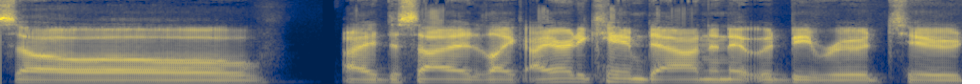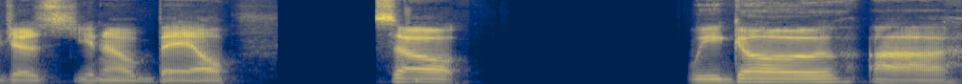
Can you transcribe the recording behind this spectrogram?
So I decided, like, I already came down and it would be rude to just, you know, bail. So we go, uh,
